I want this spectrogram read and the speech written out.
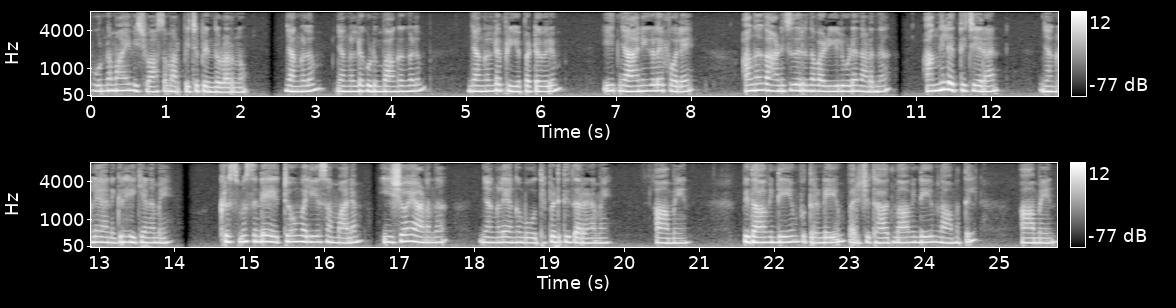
പൂർണമായ വിശ്വാസം അർപ്പിച്ച് പിന്തുടർന്നു. ഞങ്ങളും ഞങ്ങളുടെ കുടുംബാംഗങ്ങളും ഞങ്ങളുടെ പ്രിയപ്പെട്ടവരും ഈ ജ്ഞാനികളെ പോലെ അങ്ങ് കാണിച്ചു തരുന്ന വഴിയിലൂടെ നടന്ന് അങ്ങിലെത്തിച്ചേരാൻ ഞങ്ങളെ അനുഗ്രഹിക്കണമേ. ക്രിസ്മസിന്റെ ഏറ്റവും വലിയ സമ്മാനം ഈശോയാണെന്ന് ഞങ്ങളെ അങ്ങ് ബോധ്യപ്പെടുത്തി തരണമേ. ആമേൻ. പിതാവിന്റെയും പുത്രന്റെയും പരിശുദ്ധാത്മാവിന്റെയും നാമത്തിൽ ആമേൻ.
